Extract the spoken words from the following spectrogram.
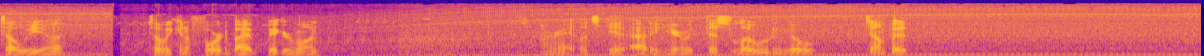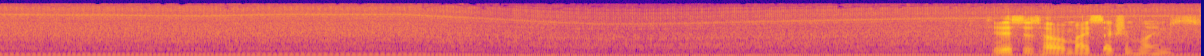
until we uh, until we can afford to buy a bigger one. Alright, let's get out of here with this load and go dump it. See, this is how my section lines,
